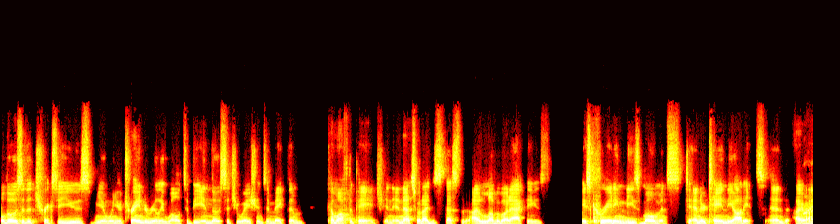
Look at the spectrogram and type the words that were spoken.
Well, those are the tricks you use, you know, when you're trained really well to be in those situations and make them come off the page. And and that's what I just that's what I love about acting is is creating these moments to entertain the audience. And I, Right.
